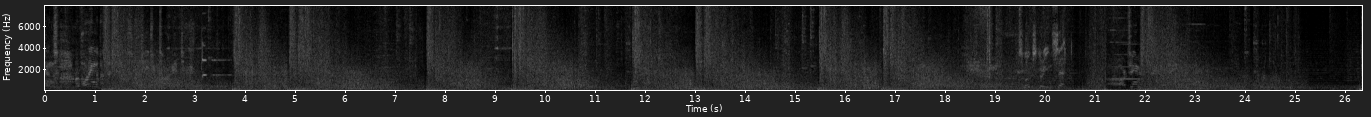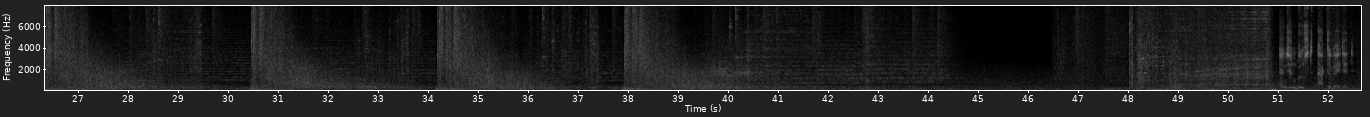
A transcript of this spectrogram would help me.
All stations, reporting the position of strategic target. Smoke screen set. Our team boost activated.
